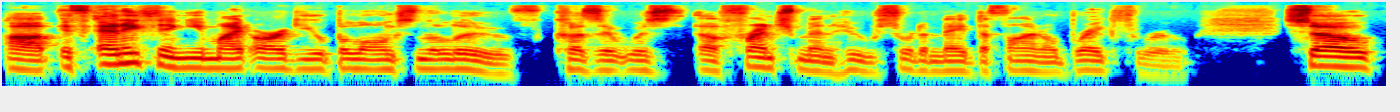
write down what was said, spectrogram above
Uh, if anything, you might argue it belongs in the Louvre because it was a Frenchman who sort of made the final breakthrough. So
